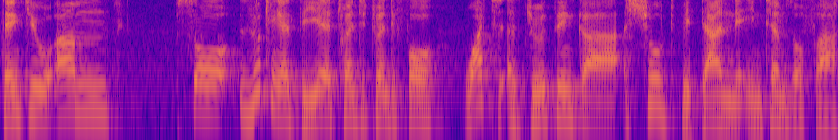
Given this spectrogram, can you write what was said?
Thank you. Um, so, looking at the year 2024, what uh, do you think uh, should be done in terms of uh,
